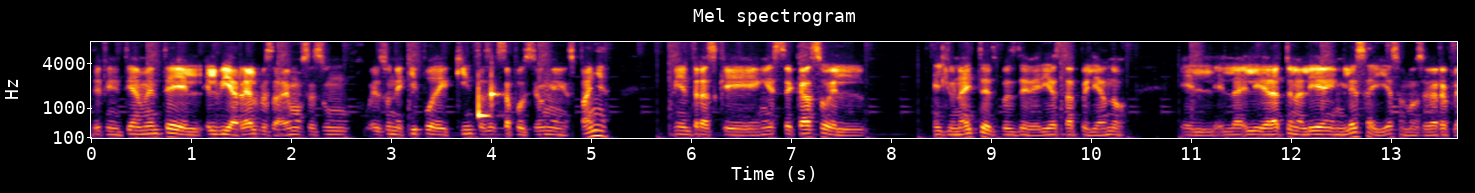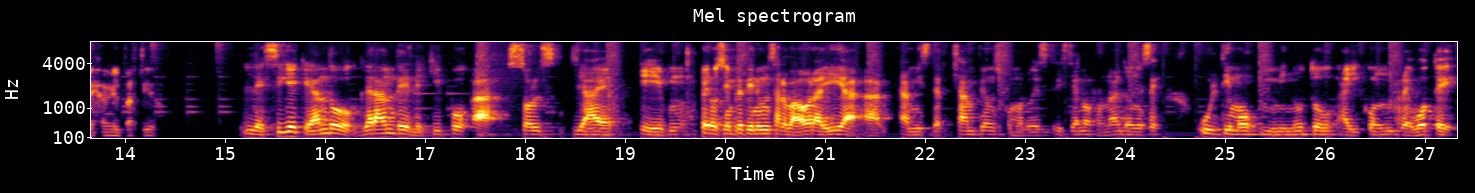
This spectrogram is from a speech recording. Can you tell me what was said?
Definitivamente el, el Villarreal, pues sabemos, es un, es un equipo de quinta, sexta posición en España, mientras que en este caso el, el United pues debería estar peleando el, el liderato en la liga inglesa y eso no se ve reflejado en el partido le sigue quedando grande el equipo a Solskjaer, eh, pero siempre tiene un salvador ahí a, a, Mr. Champions, como lo es Cristiano Ronaldo en ese último minuto, ahí con un rebote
